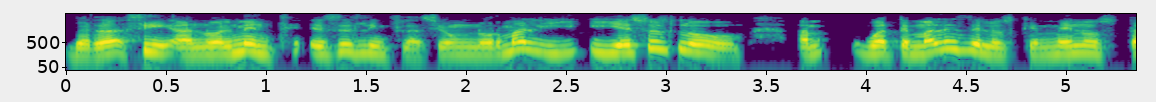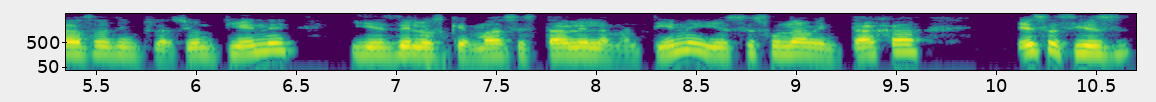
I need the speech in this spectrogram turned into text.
¿verdad? Sí, anualmente, esa es la inflación normal y, y, eso es lo, Guatemala es de los que menos tasas de inflación tiene y es de los que más estable la mantiene y esa es una ventaja, esa sí es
